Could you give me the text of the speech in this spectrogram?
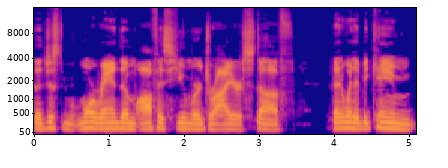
the just more random office humor, drier stuff. Then when it became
